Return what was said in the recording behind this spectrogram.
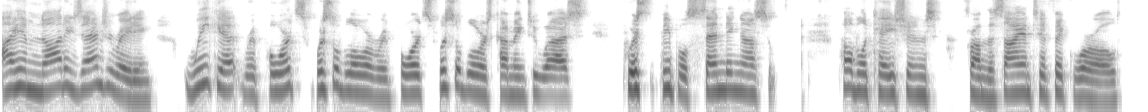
I am not exaggerating. We get reports, whistleblower reports, whistleblowers coming to us, people sending us publications from the scientific world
